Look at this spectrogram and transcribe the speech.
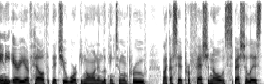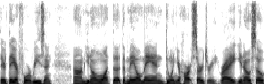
any area of health that you're working on and looking to improve. Like I said, professional specialists, they're there for a reason. Um, you don't want the, the mailman doing your heart surgery, right? You know, so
